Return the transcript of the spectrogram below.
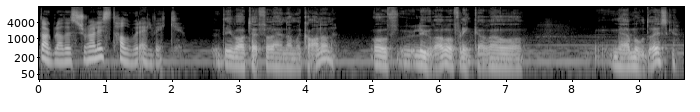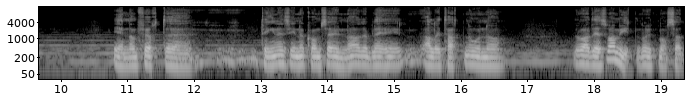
Dagbladets journalist Halvor Elvik. De var tøffere enn amerikanerne. Og lurere og flinkere og mer morderiske. Gjennomførte tingene sine og kom seg unna. og Det ble aldri tatt noen. og Det var det som var myten rundt Mossad.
